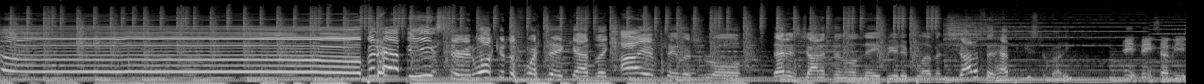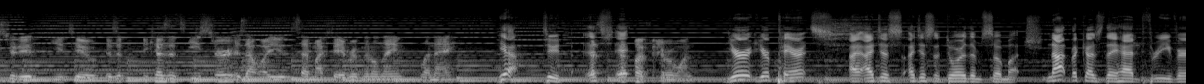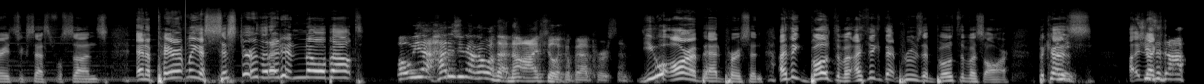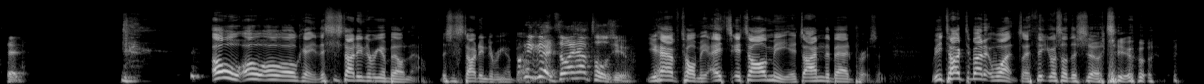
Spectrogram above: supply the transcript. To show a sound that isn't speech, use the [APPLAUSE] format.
What's up? And happy Easter, and welcome to Forte Catholic. I am Taylor Schroll. That is Jonathan Lene, Bearded Blevins. Jonathan, happy Easter, buddy. Hey, thanks. Happy Easter to you too. Is it because it's Easter? Is that why you said my favorite middle name, Lene? Yeah, dude, That's, that's it, my favorite one. your your parents. I, I just I just adore them so much. Not because they had three very successful sons and apparently a sister that I didn't know about. Oh yeah, how did you not know about that? No, I feel like a bad person. You are a bad person. I think both of us. I think that proves that both of us are because. I- She's like- adopted. Oh, oh, oh, oh, okay. This is starting to ring a bell now. This is starting to ring a bell. Okay, good. So I have told you. You have told me. It's it's all me. It's I'm the bad person. We talked about it once. I think it was on the show [LAUGHS] too.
